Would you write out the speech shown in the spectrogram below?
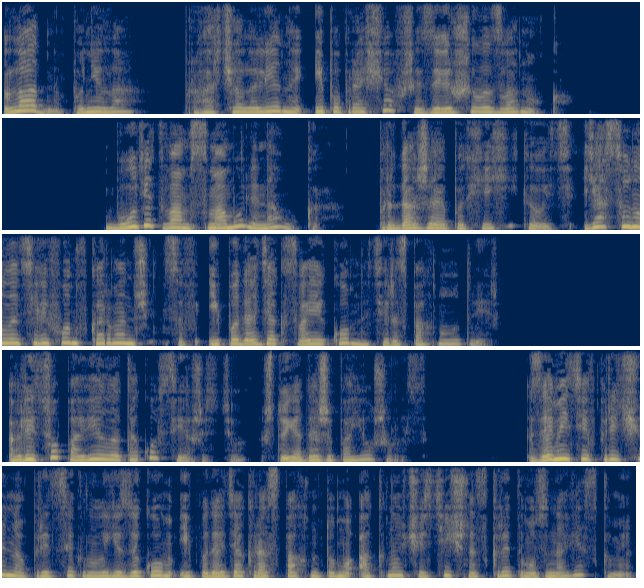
«Ладно, поняла», — проворчала Лена и, попрощавшись, завершила звонок. «Будет вам с мамулей наука. Продолжая подхихикивать, я сунула телефон в карман джинсов и, подойдя к своей комнате, распахнула дверь. В лицо повеяло такой свежестью, что я даже поежилась. Заметив причину, прицикнула языком и, подойдя к распахнутому окну, частично скрытому занавесками,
